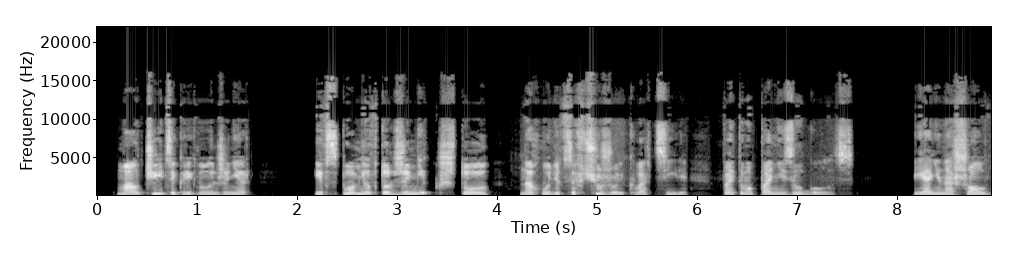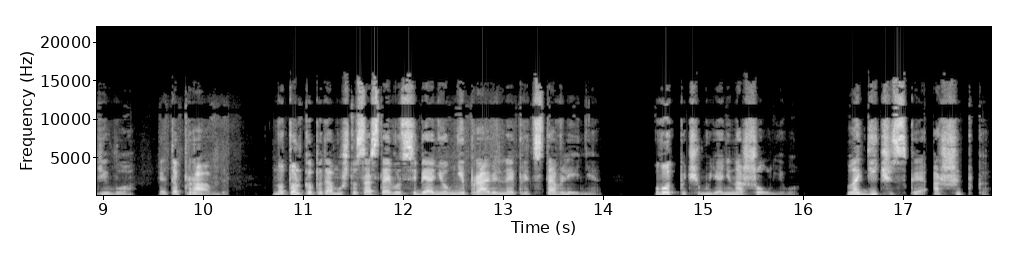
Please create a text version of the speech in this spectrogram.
— Молчите! — крикнул инженер. И вспомнил в тот же миг, что находится в чужой квартире — поэтому понизил голос. Я не нашел его, это правда, но только потому, что составил себе о нем неправильное представление. Вот почему я не нашел его. Логическая ошибка.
